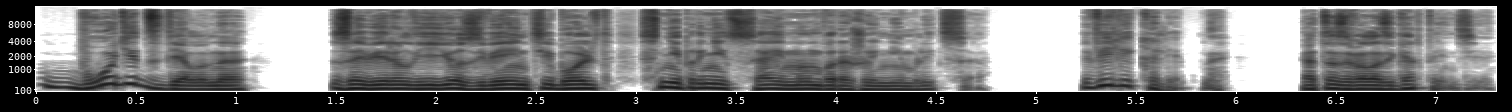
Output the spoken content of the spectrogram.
«Будет сделано», — заверил ее Звентибольд с непроницаемым выражением лица. «Великолепно», — отозвалась Гортензия.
